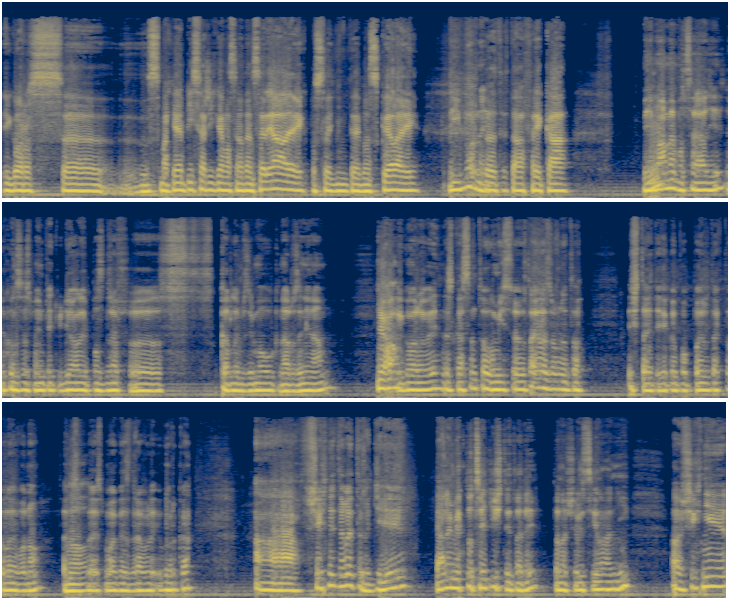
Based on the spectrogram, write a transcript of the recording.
Igor s, eh, s Martinem Písaříkem vlastně na ten seriál, jejich poslední, který byl skvělý, Výborný. ta Afrika. My je máme moc rádi, dokonce jsme jim teď udělali pozdrav eh, s Karlem Zimou k narozeninám. Jo. Igorovi. Dneska jsem to umístil, takhle zrovna to, když tady teď jako popojedu, tak tohle je ono. Tady, No. no. tady jsme takhle zdravili Igorka. A všechny tyhle ty lidi, já nevím, jak to cítíš ty tady, to naše vysílání, ale všichni,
